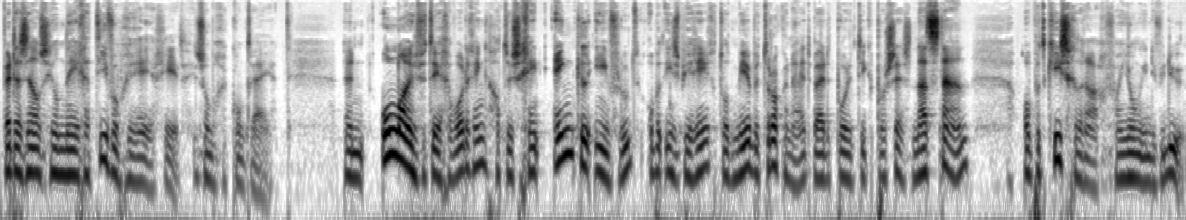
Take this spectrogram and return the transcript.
werd er zelfs heel negatief op gereageerd in sommige contraien. Een online vertegenwoordiging had dus geen enkele invloed op het inspireren tot meer betrokkenheid bij het politieke proces, laat staan op het kiesgedrag van jonge individuen.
